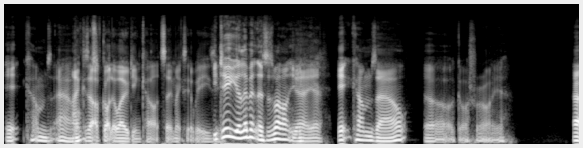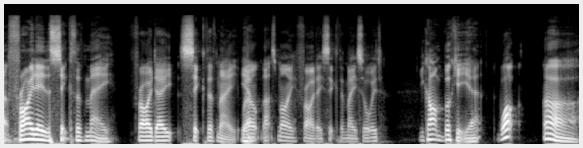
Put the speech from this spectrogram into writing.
It comes out. Because I've got little Odeon card, so it makes it a bit easier. you do. You're limitless as well, aren't you? Yeah, yeah. It comes out. Oh gosh, where are you? Uh, Friday the sixth of May. Friday, sixth of May. Yeah. Well, that's my Friday, sixth of May sorted. You can't book it yet What? Ah.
